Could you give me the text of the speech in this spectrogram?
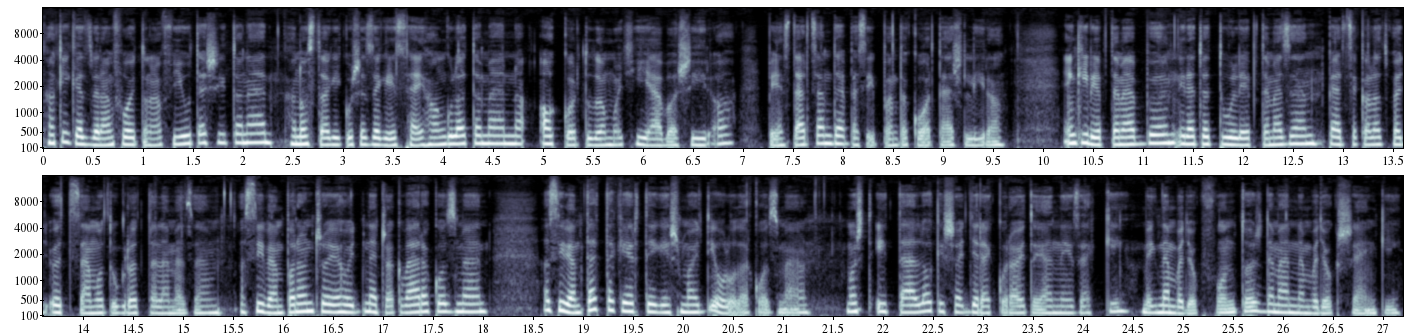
ha kikezd velem folyton a fiútesi tanár, ha nosztalgikus az egész hely hangulata már, na, akkor tudom, hogy hiába sír a pénztárcám, de beszippant a kortárs lira. Én kiléptem ebből, illetve túlléptem ezen, percek alatt vagy öt számot ugrott a lemezem. A szívem parancsolja, hogy ne csak várakozz már, a szívem tettek érték, és majd jól odakozz már. Most itt állok, és a gyerekkor ajtaján nézek ki, még nem vagyok fontos, de már nem vagyok senki.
